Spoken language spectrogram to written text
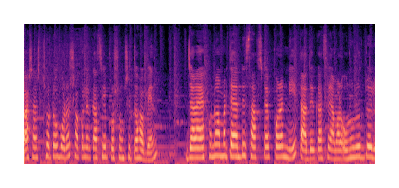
বাসার ছোট বড় সকলের কাছে প্রশংসিত হবেন। যারা এখনও আমার চ্যানেলটি সাবস্ক্রাইব করেননি, তাদের কাছে আমার অনুরোধ রইল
